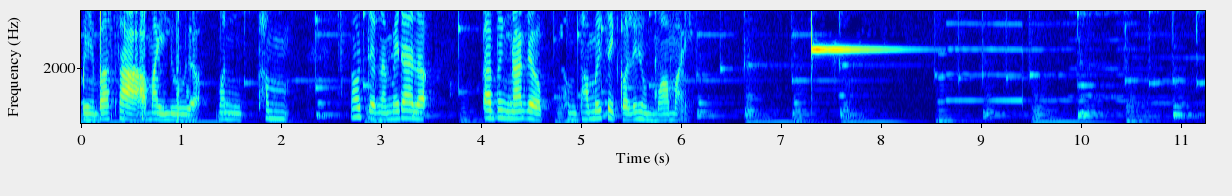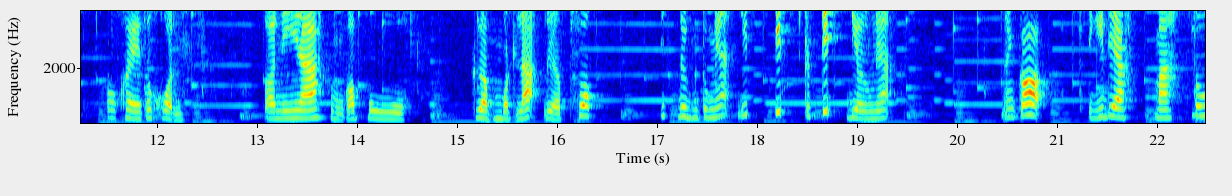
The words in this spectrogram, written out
เป็นภาษาใหม่เลยอะ่ะ มันทำนอกจากนั้นไม่ได้แล้วแป๊บนึงนะเดี๋ยวผมทำให้เสร็จก่อนแล้วเดี๋ยวผมมาใหม่โอเคทุกคน ตอนนี้นะ ผมก็ปูเกือบหมดละ เหลือพวกนิดดึงตรงเนี้ยนิดติดกระติดเดียวตรงเนี้ยนั่นก็อีกนิดเดียวมาสู้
